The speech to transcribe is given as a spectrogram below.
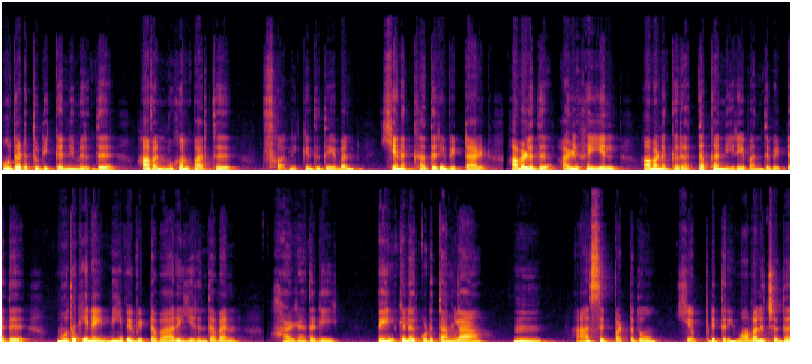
உதடு துடிக்க நிமிர்ந்து அவன் முகம் பார்த்து வலிக்குது தேவன் என கதறிவிட்டாள். அவளது அழுகையில் அவனுக்கு இரத்த கண்ணீரே வந்துவிட்டது. முதுகினை நீவி விட்டவாறு இருந்தவன். அழாதடி பெயின்கில்லர் கொடுத்தாங்களா? ம். ஆசிட் பட்டதும் எப்படி தெரியுமா வலிச்சது?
